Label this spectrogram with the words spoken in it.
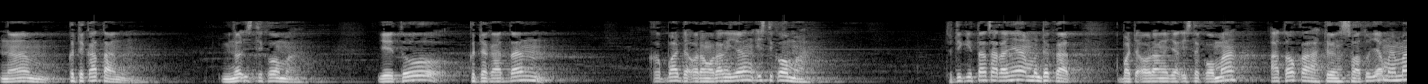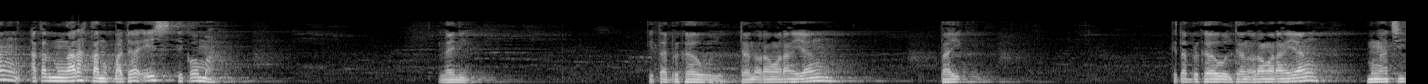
enam kedekatan minal istiqomah yaitu kedekatan kepada orang-orang yang istiqomah. Jadi kita caranya mendekat kepada orang yang istiqomah ataukah dengan sesuatu yang memang akan mengarahkan kepada istiqomah. Nah ini kita bergaul dengan orang-orang yang baik. Kita bergaul dengan orang-orang yang mengaji.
